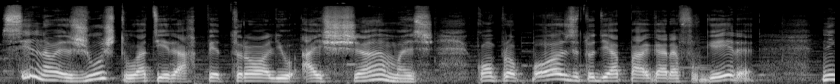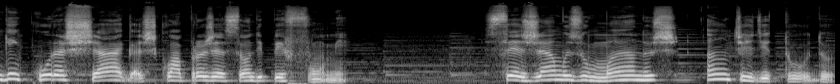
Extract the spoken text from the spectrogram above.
Se não é justo atirar petróleo às chamas com o propósito de apagar a fogueira, ninguém cura chagas com a projeção de perfume. Sejamos humanos antes de tudo.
